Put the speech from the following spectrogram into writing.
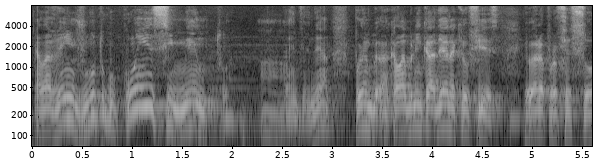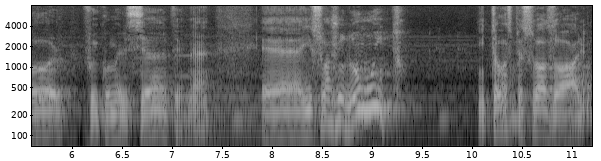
ela vem junto com o conhecimento. Tá entendendo? Por exemplo, aquela brincadeira que eu fiz. Eu era professor, fui comerciante, né? É, isso ajudou muito. Então as pessoas olham,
